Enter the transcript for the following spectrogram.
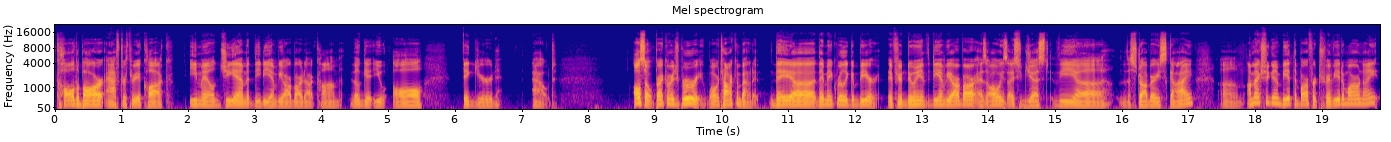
call the bar after three o'clock. Email gm at thednvrbar.com. They'll get you all figured out. Also, Breckenridge Brewery. While we're talking about it, they uh, they make really good beer. If you're doing it at the DNVR bar, as always, I suggest the uh, the Strawberry Sky. Um, I'm actually going to be at the bar for trivia tomorrow night.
